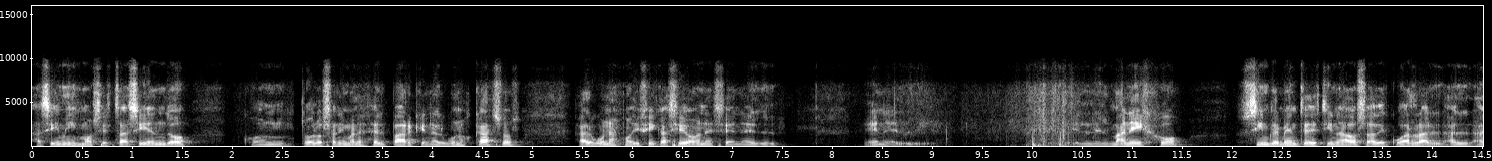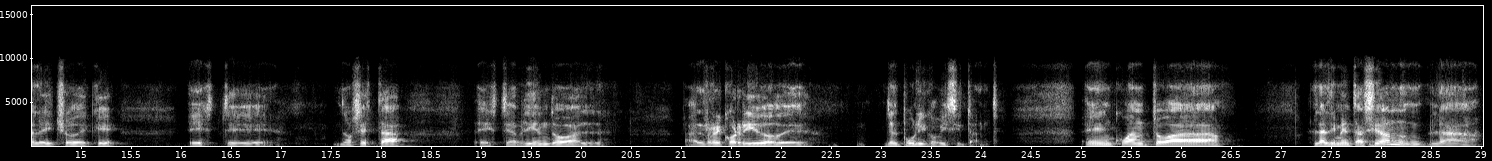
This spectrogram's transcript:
Asimismo se está haciendo con todos los animales del parque, en algunos casos, algunas modificaciones en el, en el, en el manejo, simplemente destinados a adecuarla al, al, al hecho de que este, no se está este, abriendo al, al recorrido de, del público visitante. En cuanto a la alimentación, la,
